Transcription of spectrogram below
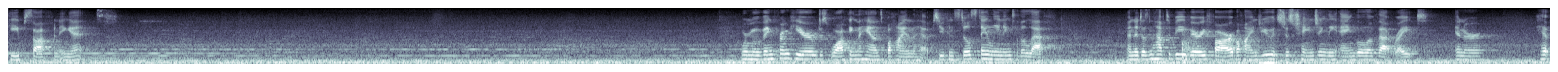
Keep softening it. We're moving from here, we're just walking the hands behind the hips. You can still stay leaning to the left. And it doesn't have to be very far behind you, it's just changing the angle of that right inner hip.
